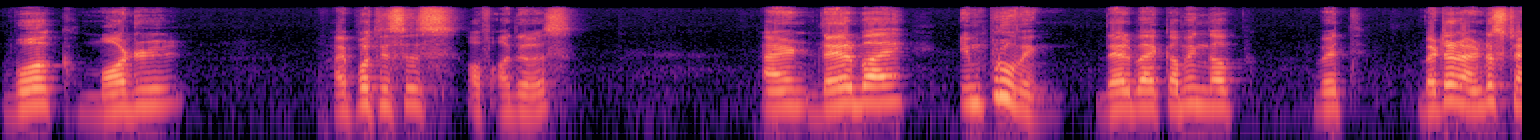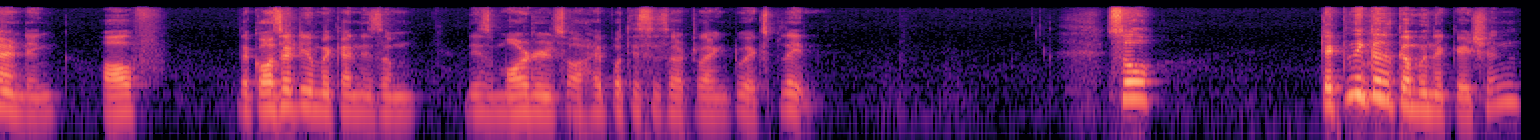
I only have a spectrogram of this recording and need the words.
work, model, hypothesis of others and thereby improving, thereby coming up with better understanding of the causative mechanism these models or hypotheses are trying to explain. So, technical communication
